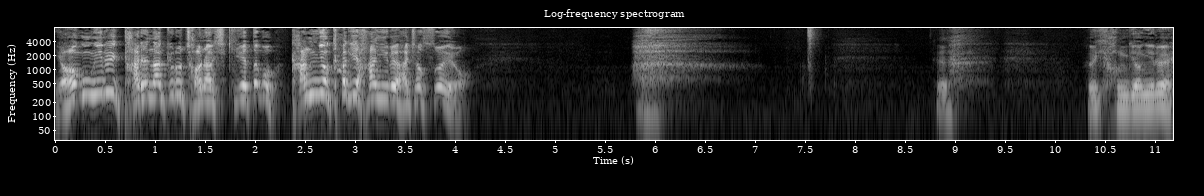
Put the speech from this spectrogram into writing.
영웅이를 다른 학교로 전학시키겠다고 강력하게 항의를 하셨어요. 그, 그 현경이를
